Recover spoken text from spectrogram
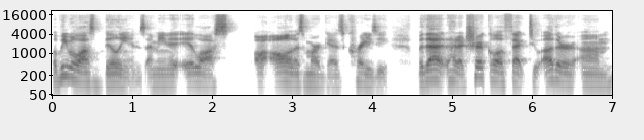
but people lost billions. I mean, it, it lost all of its market. It's crazy, but that had a trickle effect to other um,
